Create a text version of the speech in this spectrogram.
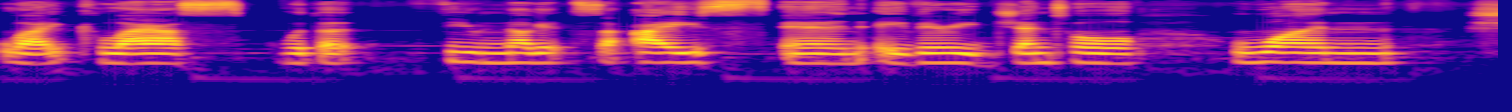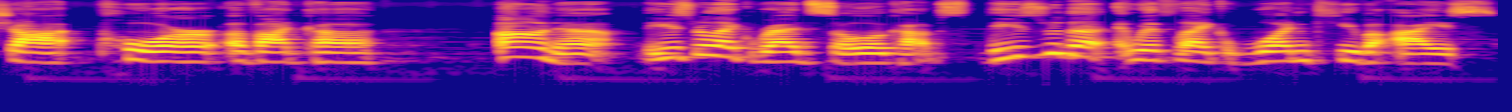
like glass with a few nuggets of ice and a very gentle one shot pour of vodka. Oh no, these were like red solo cups. These were the with like one cube of ice.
